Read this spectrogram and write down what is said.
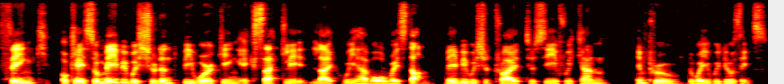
think okay so maybe we shouldn't be working exactly like we have always done. Maybe we should try to see if we can improve the way we do things.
